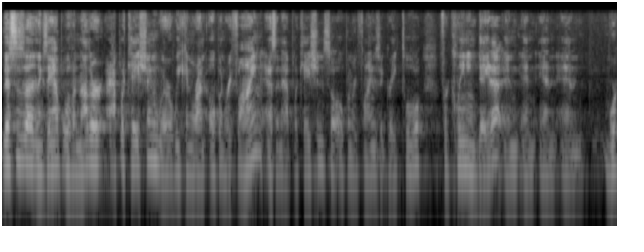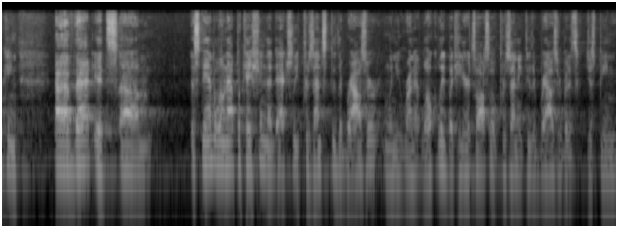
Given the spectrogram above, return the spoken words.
This is an example of another application where we can run OpenRefine as an application. So OpenRefine is a great tool for cleaning data and, and, and, and working uh, that. It's um, a standalone application that actually presents through the browser when you run it locally, but here it's also presenting through the browser, but it's just being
